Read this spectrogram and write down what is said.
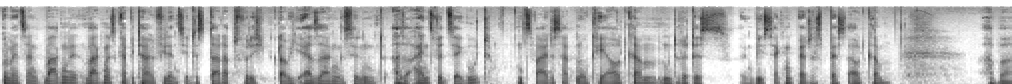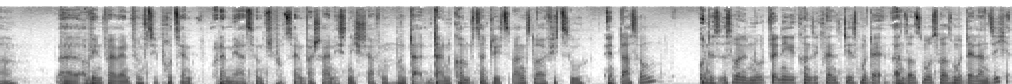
Wenn man jetzt sagt, Wagniskapital finanzierte Startups, würde ich, glaube ich, eher sagen, es sind, also eins wird sehr gut, ein zweites hat ein okay Outcome, ein drittes irgendwie Second Best, Best Outcome. Aber äh, auf jeden Fall werden 50 Prozent oder mehr als 50 Prozent wahrscheinlich es nicht schaffen. Und da, dann kommt es natürlich zwangsläufig zu Entlassungen. Und es ist aber eine notwendige Konsequenz dieses Modells. Ansonsten muss man das Modell an sich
